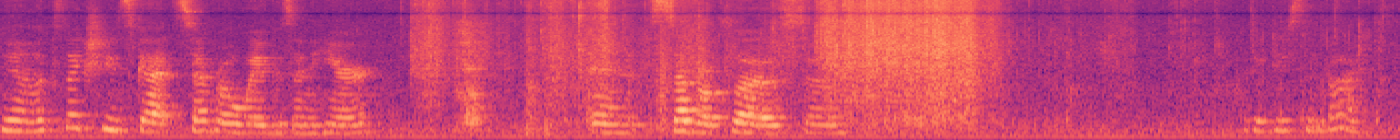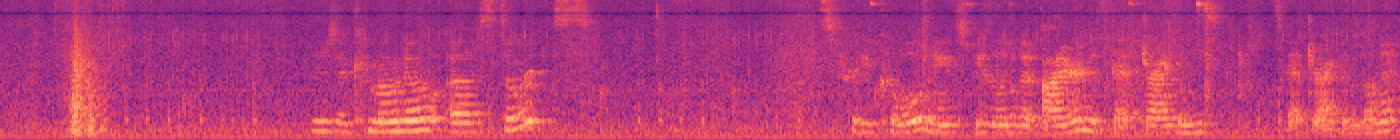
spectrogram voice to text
Yeah, looks like she's got several wigs in here and several clothes, so pretty decent buy. There's a kimono of sorts. It's pretty cool. It needs to be a little bit iron. It's got dragons. It's got dragons on it.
